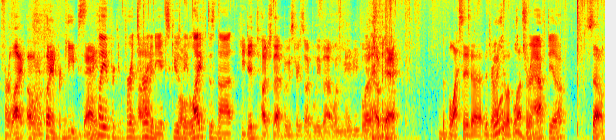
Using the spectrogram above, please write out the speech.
For life. Oh, we're playing for keeps. Dang. We're playing for for eternity, excuse me. Life does not. He did touch that booster, so I believe that one may be blessed. Okay. the blessed, uh, the Dracula We'll, we'll blessed. draft, yeah. So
